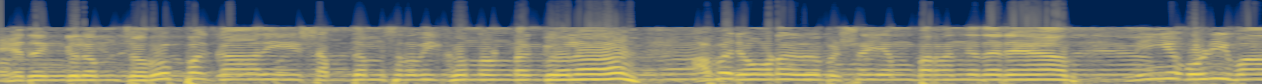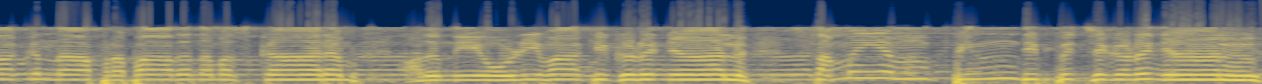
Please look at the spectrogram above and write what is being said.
ഏതെങ്കിലും ചെറുപ്പക്കാരി ശബ്ദം ശ്രവിക്കുന്നുണ്ടെങ്കിലോ അവരോടൊരു വിഷയം പറഞ്ഞു തരാം. നീ ഒഴിവാക്കുന്ന പ്രഭാത നമസ്കാരം അത് നീ ഒഴിവാക്കി കഴിഞ്ഞാൽ സമയം പിന്തിപ്പിച്ചു കഴിഞ്ഞാൽ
